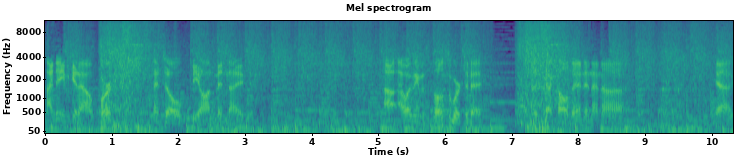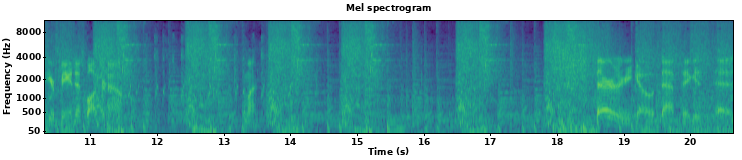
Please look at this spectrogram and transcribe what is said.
I didn't even get out of work until beyond midnight. I, I wasn't even supposed to work today. I just got called in and then, uh, yeah, you're being a dishwasher now. Come on. There we go. That pig is dead.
